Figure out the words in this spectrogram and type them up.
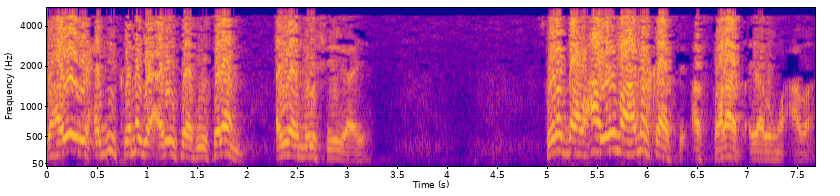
Waxa weeye xadiidka nabiga alayh isalaatu wasalaam ayaa noo sheegaya suuraddan waxaa lagu magacaaba markaasi assalaad ayaa lagu magacaabaa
